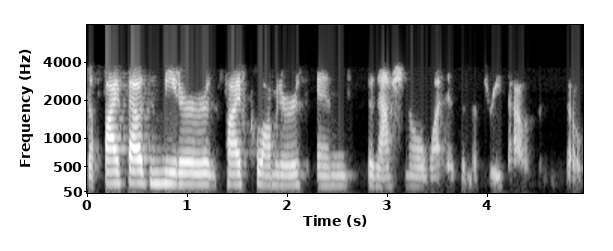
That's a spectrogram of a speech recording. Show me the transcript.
the 5,000 meters, five kilometers, and the national one is in the 3,000. So,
